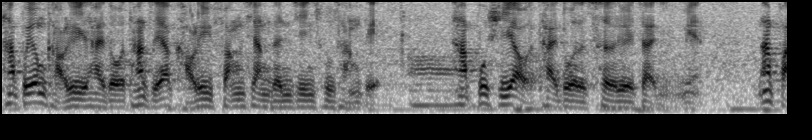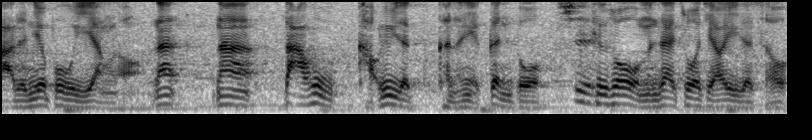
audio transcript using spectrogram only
他不用考虑太多，他只要考虑方向跟进出场点，哦，他不需要有太多的策略在里面。那法人就不一样了哦，那那大户考虑的可能也更多，是，譬如说我们在做交易的时候，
